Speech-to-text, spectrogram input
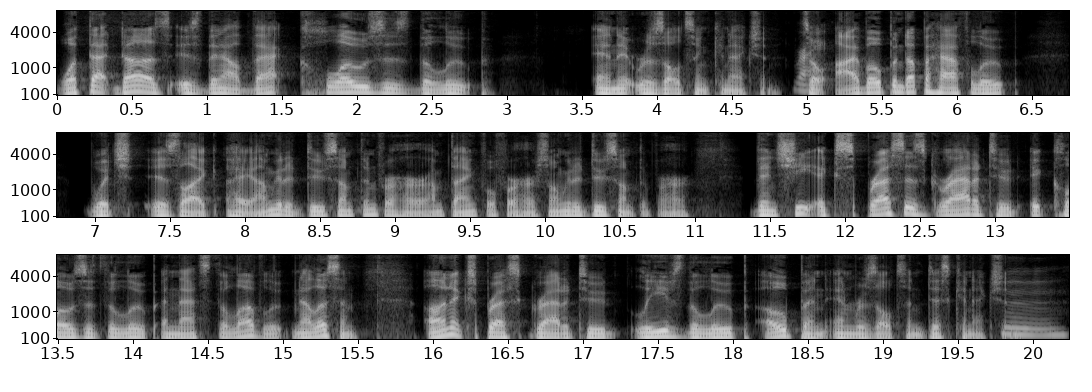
what that does is now that closes the loop and it results in connection. So I've opened up a half loop, which is like, hey, I'm going to do something for her. I'm thankful for her. So I'm going to do something for her. Then she expresses gratitude. It closes the loop, and that's the love loop. Now, listen, unexpressed gratitude leaves the loop open and results in disconnection. mm,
